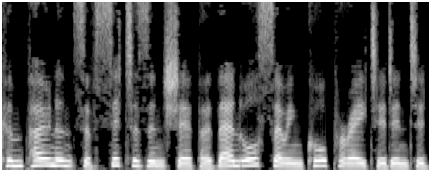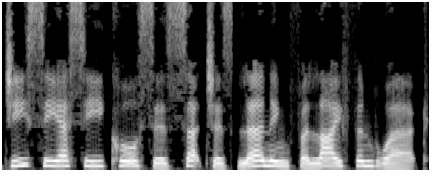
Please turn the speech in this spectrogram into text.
Components of citizenship are then also incorporated into GCSE courses such as Learning for Life and Work.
